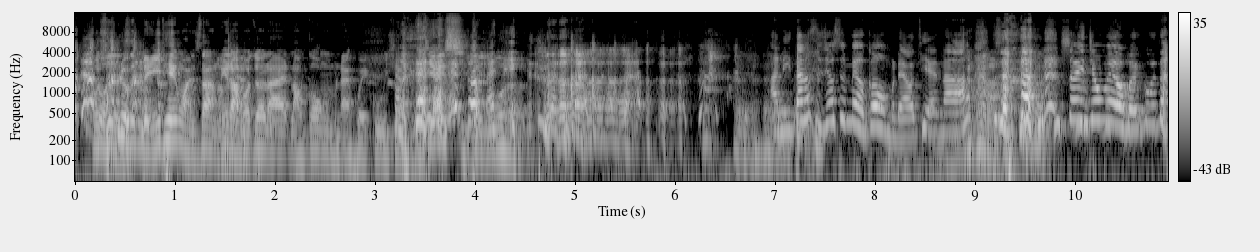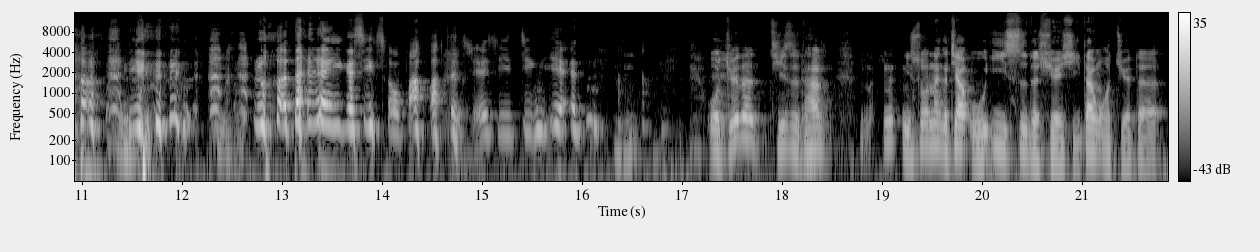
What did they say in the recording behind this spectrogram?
不是是每一天晚上，你老婆就来，老公，我们来回顾一下你今天洗的如何？啊，你当时就是没有跟我们聊天 呐、所以就没有回顾到你如何担任一个新手爸爸的学习经验。我觉得其实他那你说那个叫无意识的学习，但我觉得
